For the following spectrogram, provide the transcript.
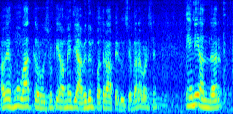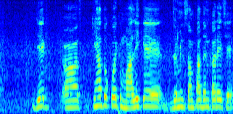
હવે હું વાત કરું છું કે અમે જે આવેદનપત્ર આપેલું છે, બરાબર છે? એની અંદર જે ક્યાં તો કોઈક માલિકે જમીન સંપાદન કરે છે,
